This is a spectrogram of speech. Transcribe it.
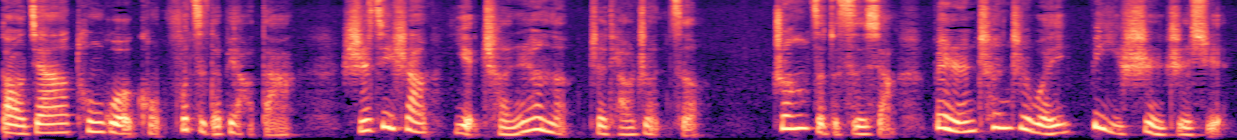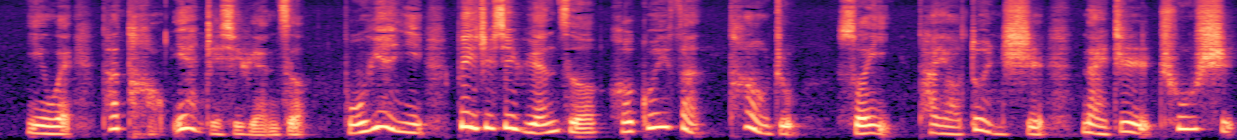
道家通过孔夫子的表达，实际上也承认了这条准则。庄子的思想被人称之为避世之学，因为他讨厌这些原则，不愿意被这些原则和规范套住，所以。他要遁世乃至出世，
